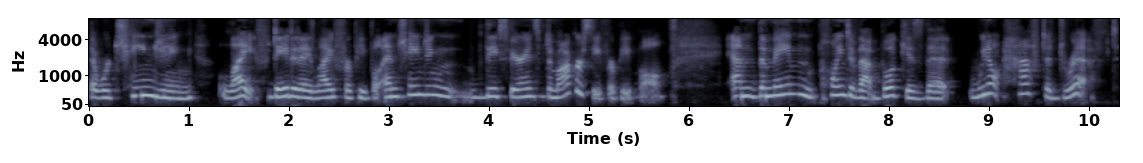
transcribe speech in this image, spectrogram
That were changing life, day to day life for people and changing the experience of democracy for people. And the main point of that book is that we don't have to drift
